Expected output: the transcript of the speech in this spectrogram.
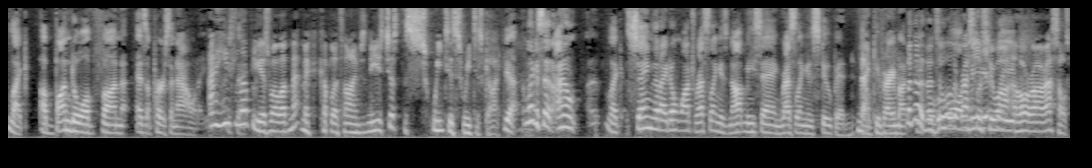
like a bundle of fun as a personality. And he's lovely as well. I've met Mick a couple of times, and he's just the sweetest, sweetest guy. Yeah, like I said, I don't like saying that I don't watch wrestling is not me saying wrestling is stupid. Thank you very much. But no, there's a lot of wrestlers who are, who are assholes.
